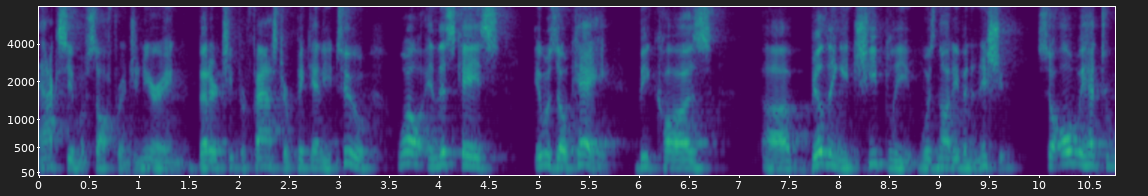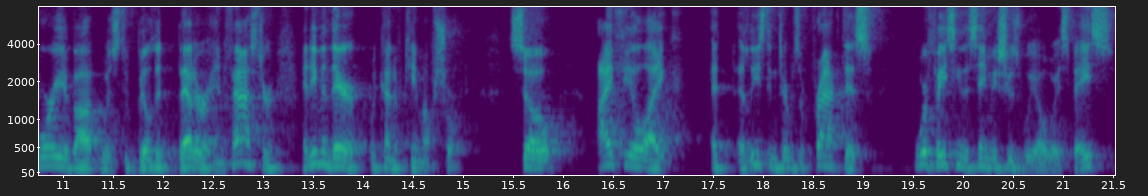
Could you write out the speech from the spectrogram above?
axiom of software engineering better, cheaper, faster, pick any two. Well, in this case, it was okay because uh, building it cheaply was not even an issue. So all we had to worry about was to build it better and faster. And even there, we kind of came up short. So I feel like, at, at least in terms of practice, we're facing the same issues we always face.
